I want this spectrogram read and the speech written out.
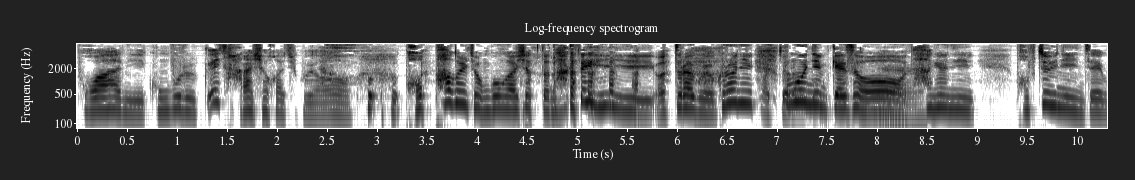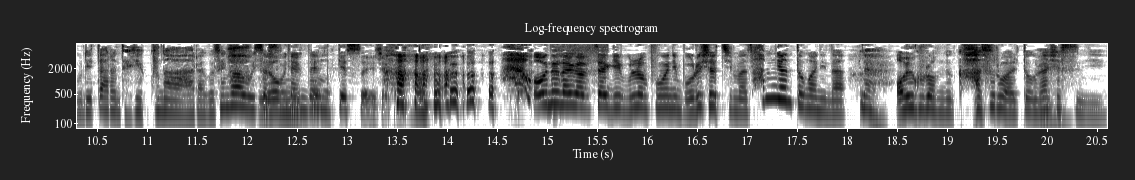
보아하니 공부를 꽤 잘하셔가지고요. 법학을 전공하셨던 학생이었더라고요. 그러니 어쩌라고. 부모님께서 네. 당연히 법조인이 이제 우리 딸은 되겠구나라고 생각하고 있었을 텐데 꿈 깼어요, 제가. 어느 날 갑자기 물론 부모님 모르셨지만 3년 동안이나 네. 얼굴 없는 가수로 활동을 네. 하셨으니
